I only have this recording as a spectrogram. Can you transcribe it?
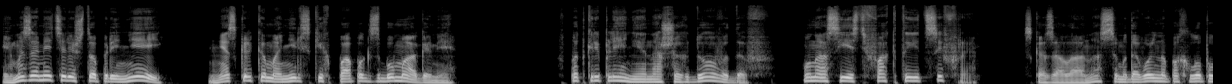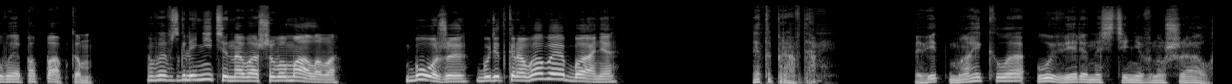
и мы заметили, что при ней несколько манильских папок с бумагами. «В подкрепление наших доводов у нас есть факты и цифры», — сказала она, самодовольно похлопывая по папкам. «Вы взгляните на вашего малого». Боже, будет кровавая баня!» Это правда. Вид Майкла уверенности не внушал.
